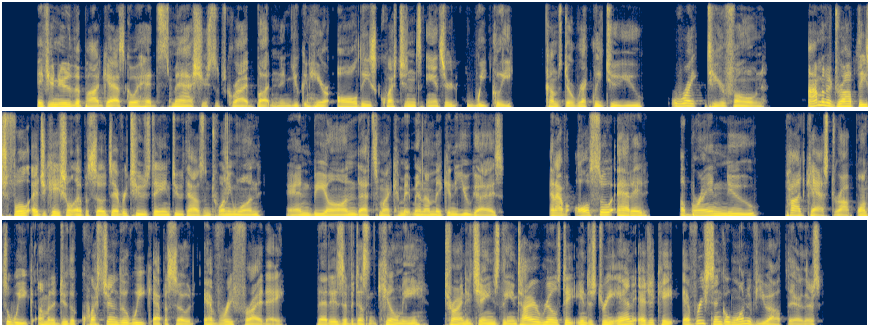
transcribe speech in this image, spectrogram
If you're new to the podcast, go ahead, smash your subscribe button, and you can hear all these questions answered weekly. Comes directly to you, right to your phone. I'm going to drop these full educational episodes every Tuesday in 2021 and beyond. That's my commitment I'm making to you guys. And I've also added a brand new podcast drop once a week. I'm going to do the question of the week episode every Friday. That is, if it doesn't kill me, trying to change the entire real estate industry and educate every single one of you out there. There's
